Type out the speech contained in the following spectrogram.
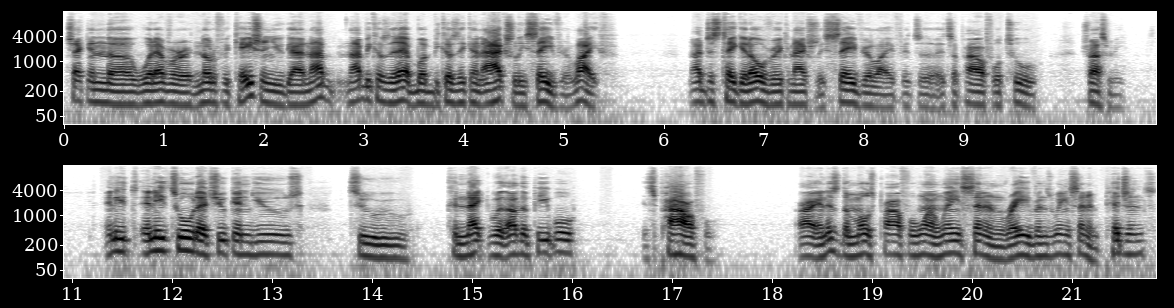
checking the whatever notification you got. Not not because of that, but because it can actually save your life. Not just take it over, it can actually save your life. It's a it's a powerful tool. Trust me. Any any tool that you can use to connect with other people is powerful. Alright, and this is the most powerful one. We ain't sending ravens, we ain't sending pigeons.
